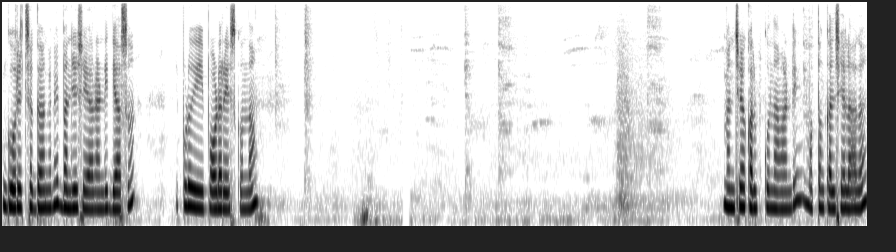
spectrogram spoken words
గోరెచ్చగానే బంద్ చేసేయాలండి గ్యాస్. ఇప్పుడు ఈ పౌడర్ వేసుకుందాం. మంచిగా కలుపుకుందామండి. మొత్తం కలిసేలాగా.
